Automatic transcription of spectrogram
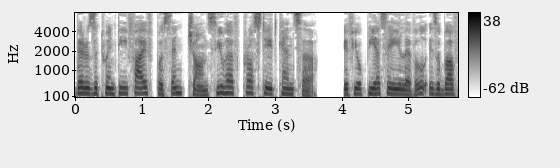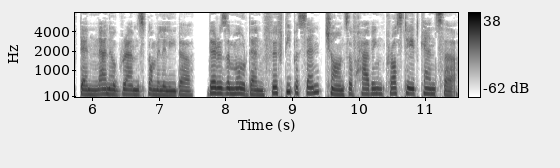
there is a 25% chance you have prostate cancer. If your PSA level is above 10 nanograms per milliliter, there is a more than 50% chance of having prostate cancer.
